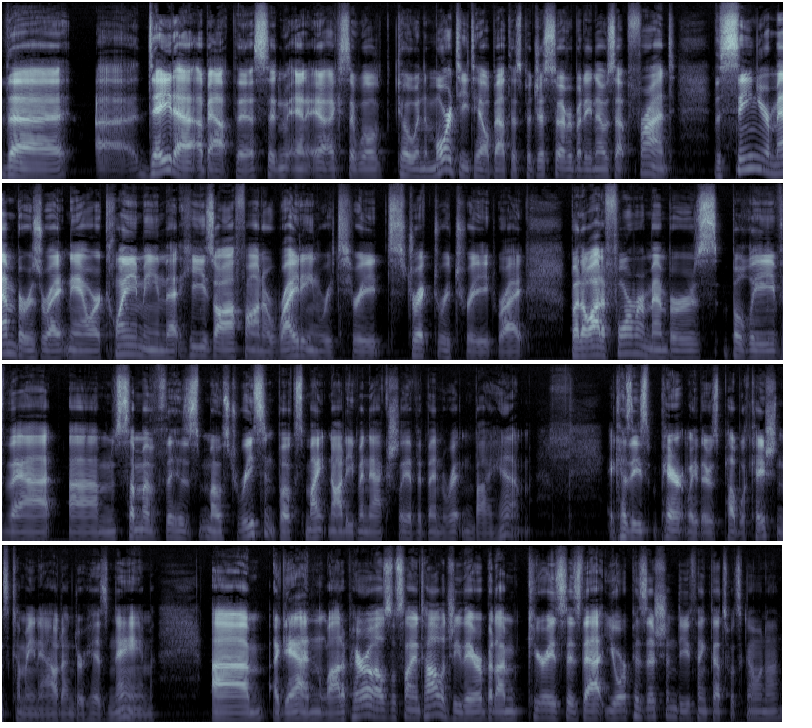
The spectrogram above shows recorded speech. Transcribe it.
the uh, data about this, and, and uh, like I said, we'll go into more detail about this, but just so everybody knows up front, the senior members right now are claiming that he's off on a writing retreat, strict retreat, right? But a lot of former members believe that um, some of his most recent books might not even actually have been written by him, because he's apparently there's publications coming out under his name. Um, again, a lot of parallels with Scientology there, but I'm curious: is that your position? Do you think that's what's going on?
